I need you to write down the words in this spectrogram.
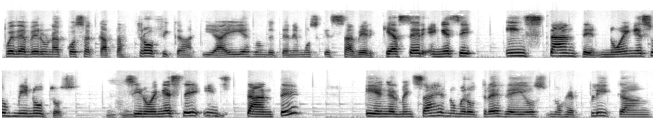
puede haber una cosa catastrófica y ahí es donde tenemos que saber qué hacer en ese instante, no en esos minutos, sino en este instante. Y en el mensaje número tres de ellos nos explican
